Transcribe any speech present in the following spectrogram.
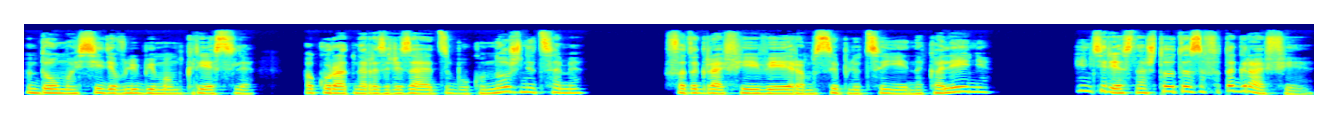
Дома, сидя в любимом кресле, аккуратно разрезает сбоку ножницами. Фотографии веером сыплются ей на колени. Интересно, что это за фотографии?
